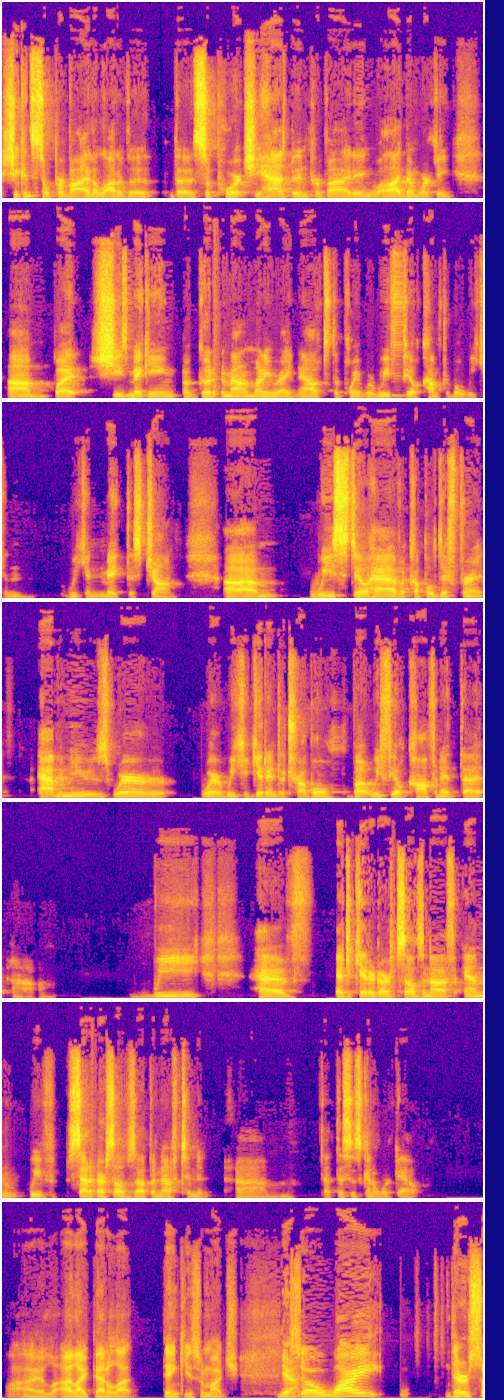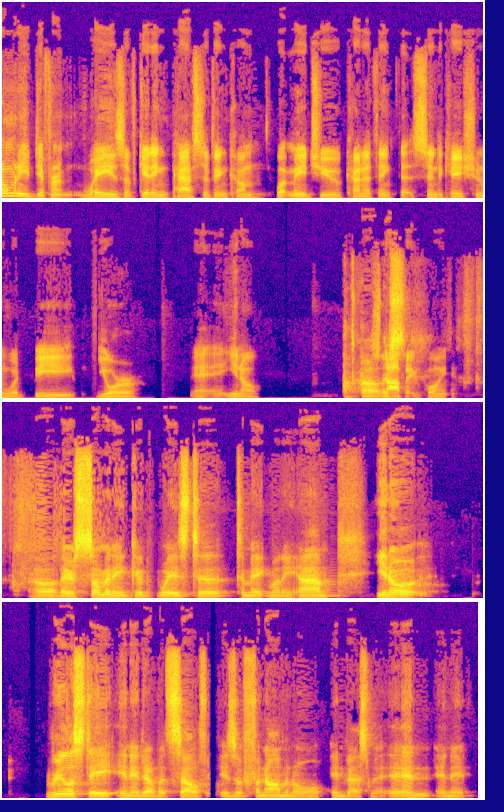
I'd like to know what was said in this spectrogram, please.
she can still provide a lot of the the support she has been providing while I've been working, um, but she's making a good amount of money right now to the point where we feel comfortable we can we can make this jump. Um, we still have a couple different avenues where where we could get into trouble, but we feel confident that um, we have educated ourselves enough and we've set ourselves up enough to um, that this is going to work out. I, I like that a lot thank you so much Yeah. so why there are so many different ways of getting passive income what made you kind of think that syndication would be your you know Oh, stopping point Oh, there's so many good ways to to make money. Um, you know, real estate in and of itself is a phenomenal investment, and and it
